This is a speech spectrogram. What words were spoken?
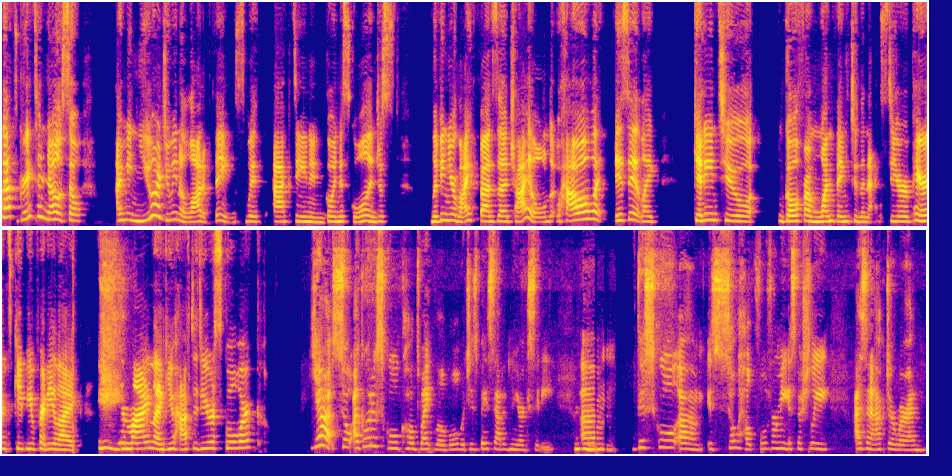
that's great to know. So I mean, you are doing a lot of things with acting and going to school and just living your life as a child. How is it like getting to go from one thing to the next? Do your parents keep you pretty like in line? Like you have to do your schoolwork? Yeah, so I go to school called Dwight Global, which is based out of New York City. Mm-hmm. Um, this school um, is so helpful for me, especially as an actor where I'm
